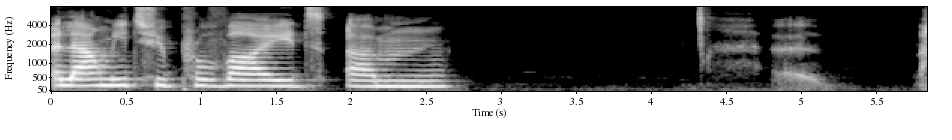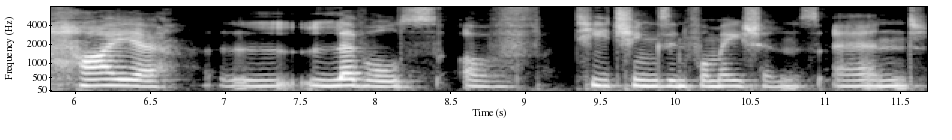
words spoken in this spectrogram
allow me to provide um, uh, higher levels of teachings informations. And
